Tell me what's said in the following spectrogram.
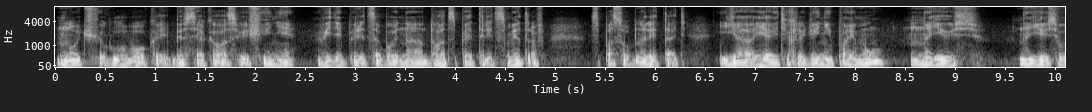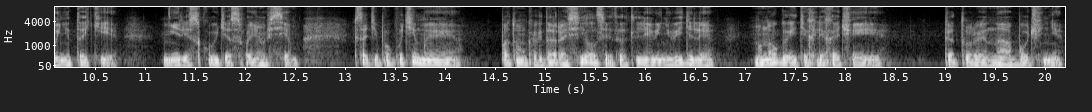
ночью глубокой, без всякого освещения, видя перед собой на 25-30 метров, способны летать. Я, я этих людей не пойму. Надеюсь, надеюсь, вы не такие. Не рискуйте своим всем. Кстати, по пути мы потом, когда рассеялся этот ливень, видели много этих лихачей, которые на обочине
